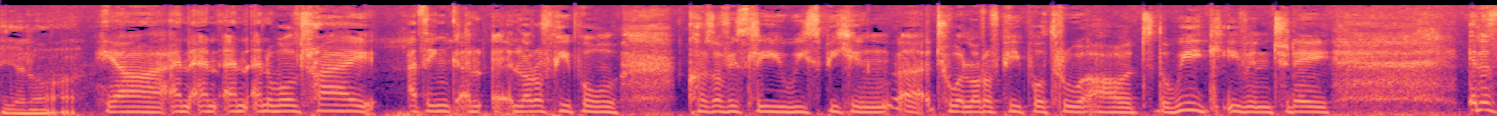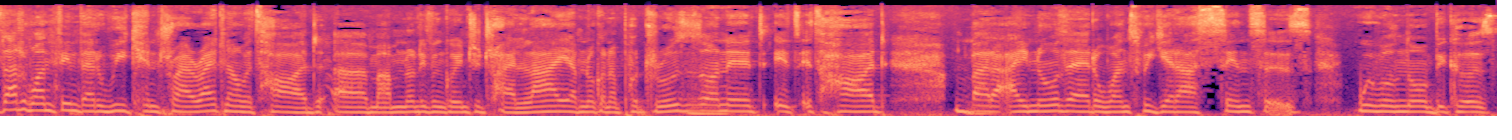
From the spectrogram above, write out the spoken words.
you know Yeah, and, and, and, and we'll try. I think a, a lot of people, because obviously we're speaking uh, to a lot of people throughout the week, even today. It is that one thing that we can try. Right now, it's hard. Um, I'm not even going to try lie. I'm not going to put roses on it. It's it's hard, but I know that once we get our senses, we will know. Because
